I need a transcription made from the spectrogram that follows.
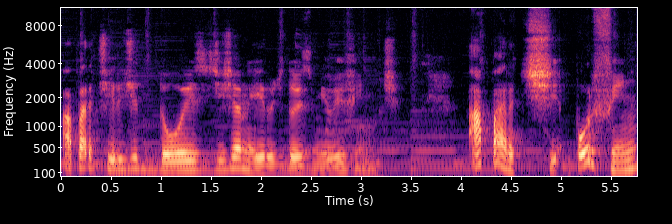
a partir de 2 de janeiro de 2020. A partir, por fim,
